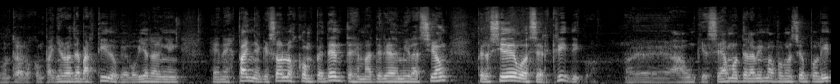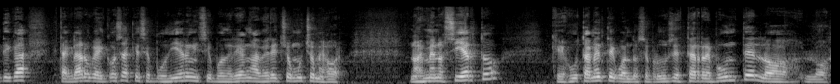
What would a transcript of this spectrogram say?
contra los compañeros de partido que gobiernan en, en España, que son los competentes en materia de migración, pero sí debo de ser crítico eh, aunque seamos de la misma formación política, está claro que hay cosas que se pudieran y se podrían haber hecho mucho mejor. No es menos cierto que justamente cuando se produce este repunte, los, los,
